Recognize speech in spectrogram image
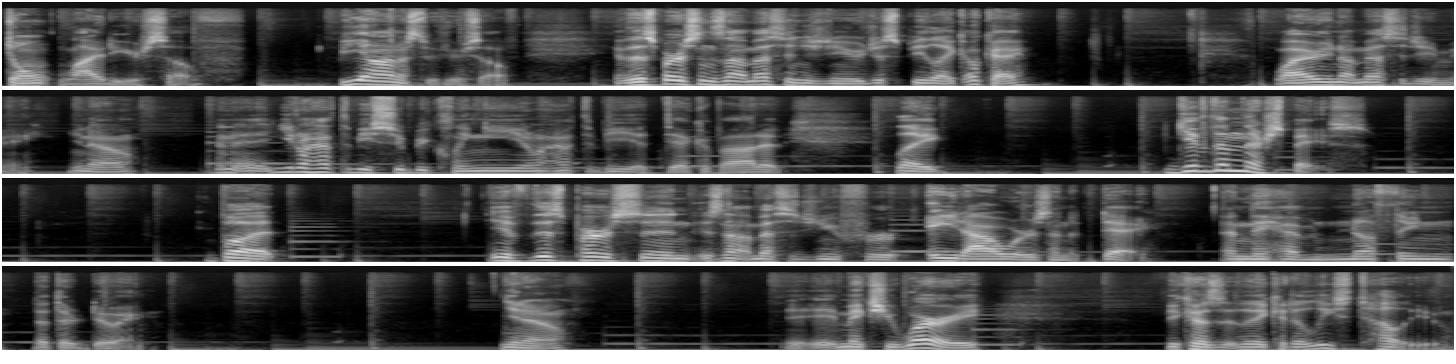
Don't lie to yourself. Be honest with yourself. If this person's not messaging you, just be like, okay, why are you not messaging me? You know, and eh, you don't have to be super clingy. You don't have to be a dick about it. Like, give them their space. But if this person is not messaging you for eight hours in a day and they have nothing that they're doing, you know, it, it makes you worry because they could at least tell you.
